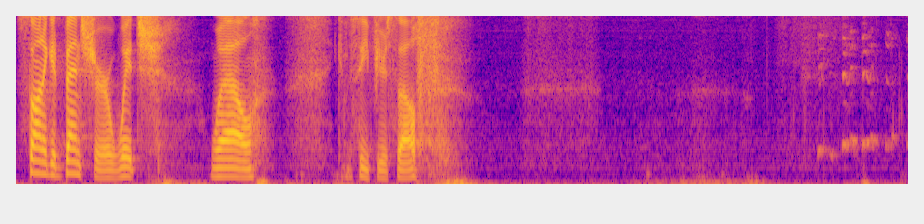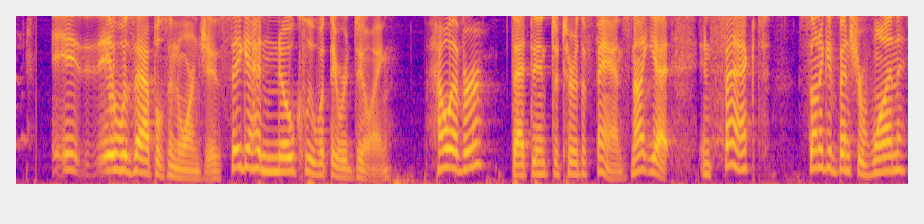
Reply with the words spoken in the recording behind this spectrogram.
Sonic Adventure, which well, you can see for yourself. It, it was apples and oranges. Sega had no clue what they were doing. However, that didn't deter the fans. Not yet. In fact, Sonic Adventure 1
